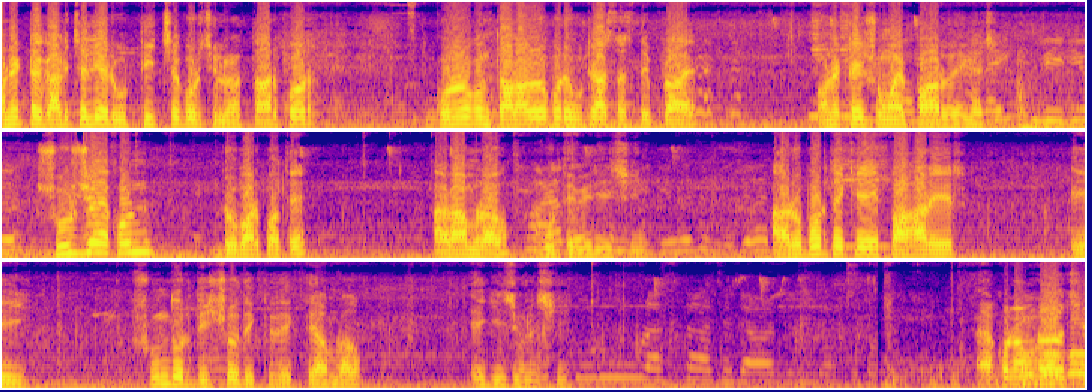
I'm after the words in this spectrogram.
অনেকটা গাড়ি চালিয়ে উঠতে ইচ্ছা করছিল না। তারপর কোনো রকম তাড়াহুড়ো করে উঠে আস্তে আস্তে প্রায় অনেকটাই সময় পার হয়ে গেছে। সূর্য এখন ডোবার পথে আর আমরাও ঘুরতে বেরিয়েছি। আর ওপর থেকে পাহাড়ের এই সুন্দর দৃশ্য দেখতে দেখতে আমরাও এগিয়ে চলেছি। রাস্তা আছে যাওয়ার জন্য এখন আমরা আছি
